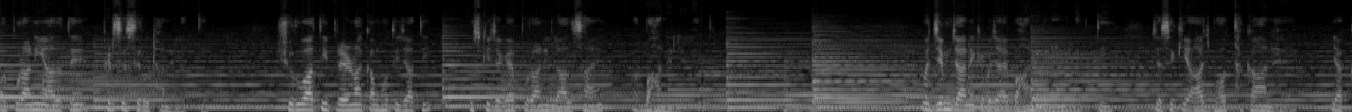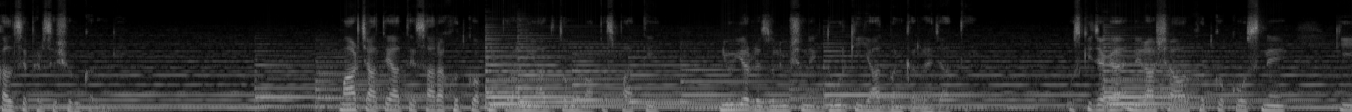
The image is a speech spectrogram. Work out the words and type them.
और पुरानी आदतें फिर से सिर उठाने लगती। शुरुआती प्रेरणा कम होती जाती, उसकी जगह पुरानी लालसाएँ और बहाने ले लेती। वह जिम जाने के बजाय बहाने बनाने लगती, जैसे कि आज बहुत थकान है या कल से फिर से शुरू करूँगी। मार्च आते आते सारा खुद को अपनी पुरानी आदतों में वापस पाती न्यू ईयर रेजोल्यूशन एक दूर की याद बनकर रह जाती उसकी जगह निराशा और खुद को कोसने की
